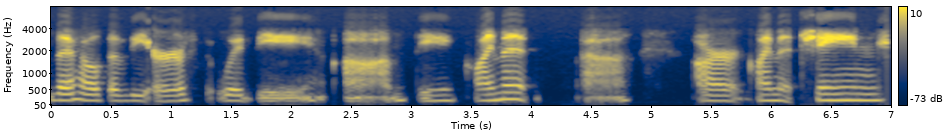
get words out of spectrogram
the health of the Earth would be um, the climate. Uh, our climate change,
